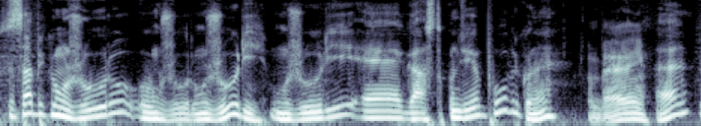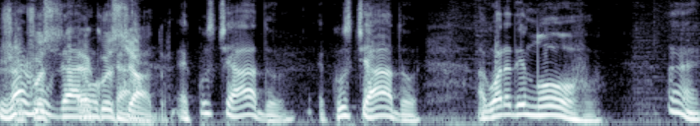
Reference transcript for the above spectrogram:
Você sabe que um juro, um juro, um júri, um júri é gasto com dinheiro público, né? Também. É? Já É julgaram. é custeado. É custeado. É custeado. Agora, de novo. É,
